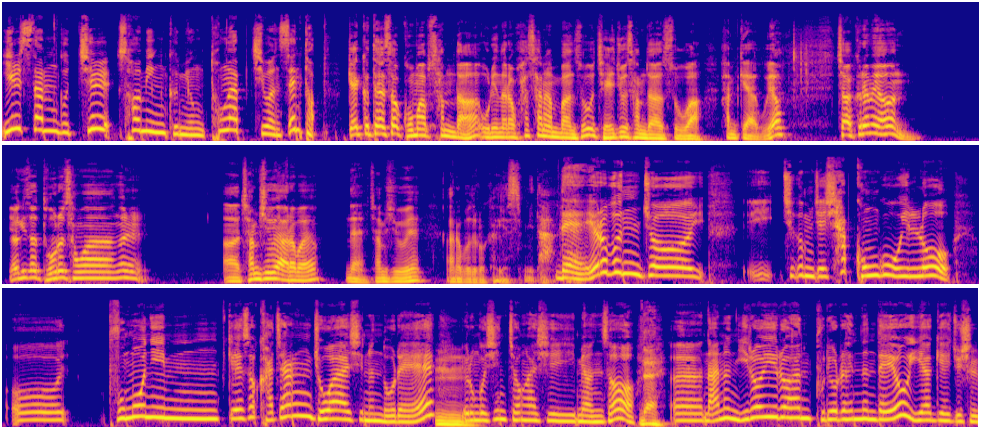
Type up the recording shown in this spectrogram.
1397 서민금융통합지원센터. 깨끗해서 고맙 삼다 우리나라 화산 한반수 제주 삼다수와 함께하고요. 자, 그러면 여기서 도로 상황을 아, 잠시 후에 알아봐요. 네, 잠시 후에 알아보도록 하겠습니다. 네, 여러분 저 이, 지금 이제 샵 0951로 어 부모님께서 가장 좋아하시는 노래 이런 거 신청하시면서 음. 네. 어, 나는 이러이러한 불효를 했는데요 이야기해 주실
